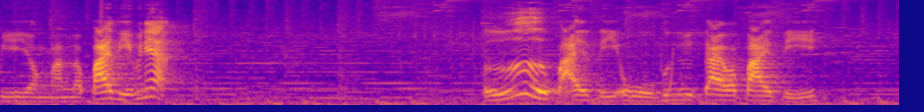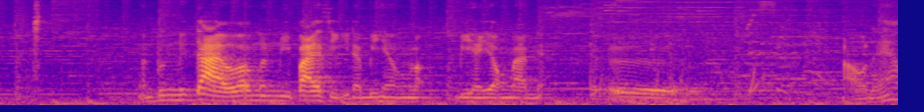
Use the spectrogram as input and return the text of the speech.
บียองรันเราป้ายสีไหมเนี่ย เออป้ายสีโอ้โหเพิ่งนึกได้ว่าป้ายสี มันเพิ่งนึกได้ว่ามันมีป้ายสีนะบีฮยองบีฮยองรันเนี่ยเออเอาแล้ว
